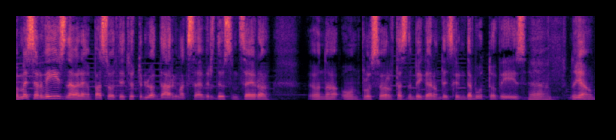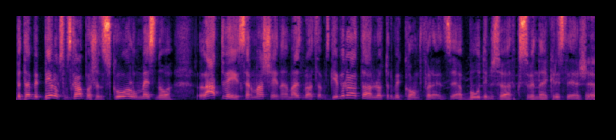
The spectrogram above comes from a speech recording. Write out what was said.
Un mēs ar vīzu nevarējām pasūtīt, jo tur ļoti dārgi maksāja virs 200 eiro. Un, un plus vēl tas nebija garantēts, ka viņi dabūtu to vīzu. Jā. Nu, jā, bet tā bija pielūgsmes kalpošanas skola, un mēs no Latvijas ar mašīnām aizbraucām uz Gibraltāru, jo tur bija konference, jā, būdiņu svētkus svinēja kristieši. Jā.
